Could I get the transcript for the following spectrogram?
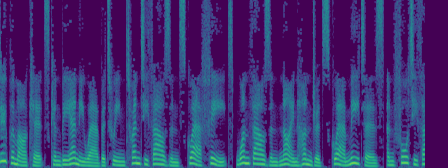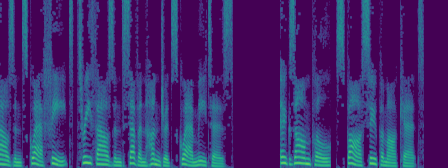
supermarkets can be anywhere between 20,000 square feet, 1,900 square meters, and 40,000 square feet, 3,700 square meters. Example, Spar supermarket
